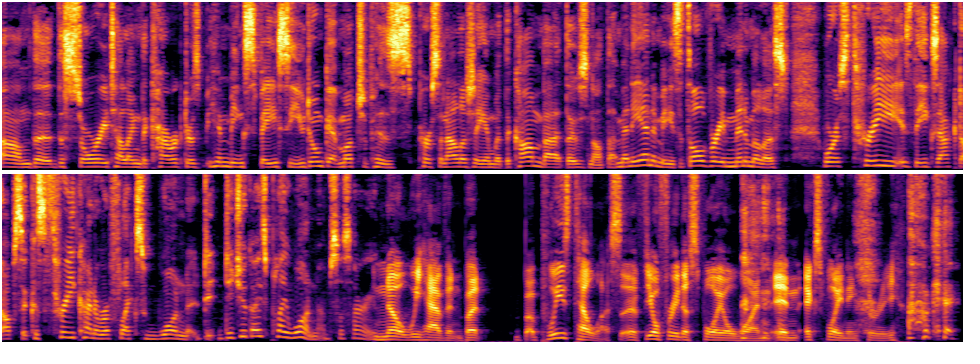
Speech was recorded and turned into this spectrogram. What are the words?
Um, the, the storytelling, the characters, him being spacey, you don't get much of his personality. And with the combat, there's not that many enemies. It's all very minimalist. Whereas three is the exact opposite because three kind of reflects one. D- did you guys play one? I'm so sorry. No, we haven't, but but please tell us. Uh, feel free to spoil one in explaining three. Okay,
